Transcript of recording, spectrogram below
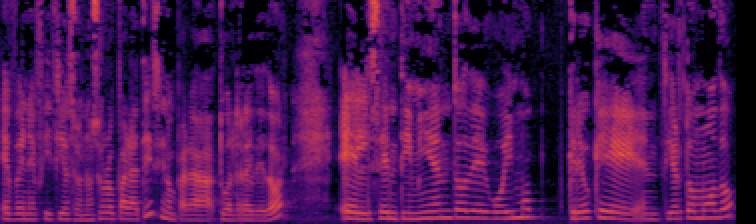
es beneficioso no solo para ti, sino para tu alrededor, el sentimiento de egoísmo creo que en cierto modo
